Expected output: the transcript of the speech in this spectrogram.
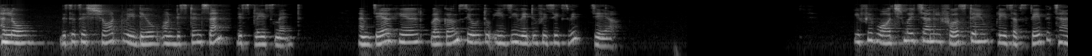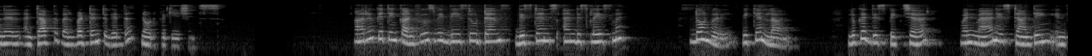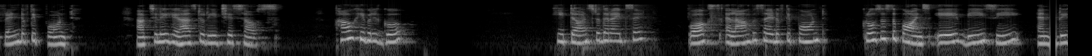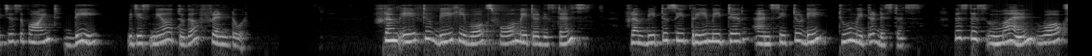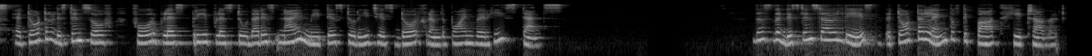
Hello, this is a short video on distance and displacement. I'm Jaya here, welcomes you to Easy Way to Physics with Jaya. If you watched my channel first time, please subscribe the channel and tap the bell button to get the notifications. Are you getting confused with these two terms, distance and displacement? Don't worry, we can learn. Look at this picture. When man is standing in front of the pond, actually he has to reach his house. How he will go? He turns to the right side, walks along the side of the pond, crosses the points A, B, C and reaches the point D which is near to the front door. From A to B he walks 4 meter distance from B to C 3 meter and C to D 2 meter distance. Thus this man walks a total distance of 4 plus 3 plus 2 that is 9 meters to reach his door from the point where he stands. Thus the distance travelled is the total length of the path he travelled.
